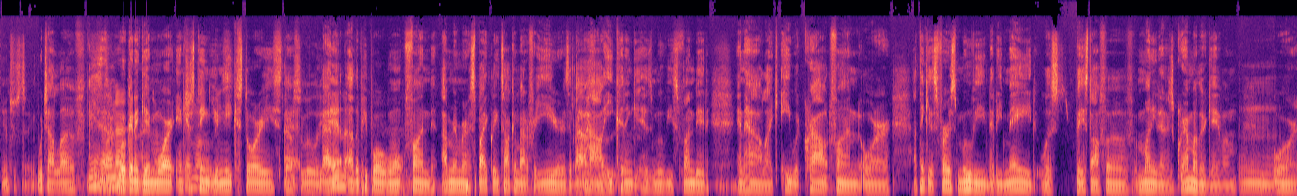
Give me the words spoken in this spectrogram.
Interesting. Which I love. Yeah, why not? We're gonna get more interesting, movies. unique stories that, Absolutely. that And- other people won't fund. I remember Spike Lee talking about it for years about how he couldn't get his movies funded and how like he would crowd fund or I think his first movie that he made was based off of money that his grandmother gave him Mm. or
